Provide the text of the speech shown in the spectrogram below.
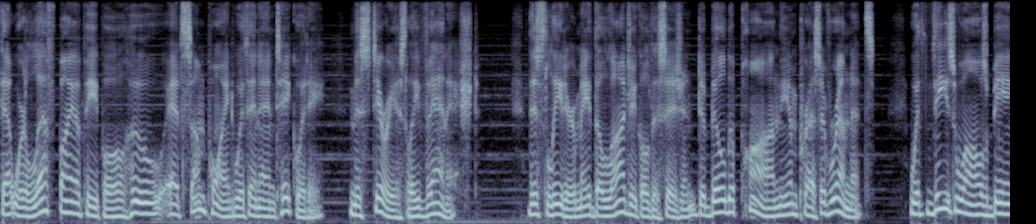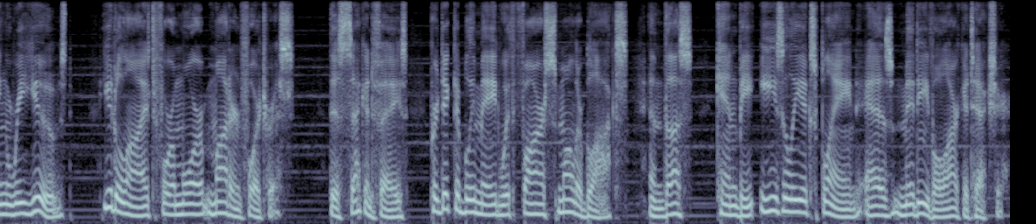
that were left by a people who, at some point within antiquity, mysteriously vanished. This leader made the logical decision to build upon the impressive remnants, with these walls being reused, utilized for a more modern fortress. This second phase, predictably made with far smaller blocks, and thus can be easily explained as medieval architecture.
